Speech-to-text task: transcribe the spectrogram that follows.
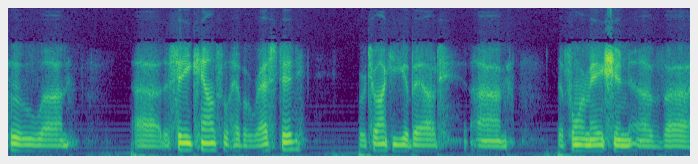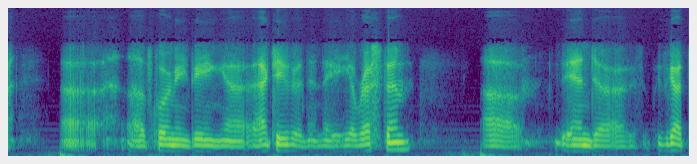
who um, uh, the city council have arrested. We're talking about um, the formation of uh, uh, of chloramine being uh, active, and then they arrest them. Uh, and uh, we've got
